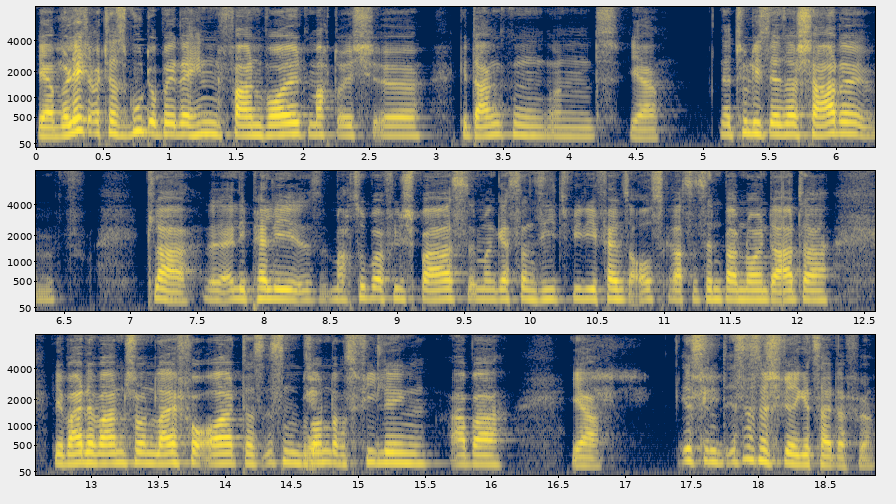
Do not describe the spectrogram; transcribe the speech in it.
ja, überlegt euch das gut, ob ihr da hinfahren wollt. Macht euch äh, Gedanken. Und ja, natürlich sehr, sehr schade klar, Ali Pelli macht super viel Spaß, wenn man gestern sieht, wie die Fans ausgerastet sind beim neuen Data. Wir beide waren schon live vor Ort, das ist ein besonderes ja. Feeling, aber ja, ist, ist es eine schwierige Zeit dafür.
